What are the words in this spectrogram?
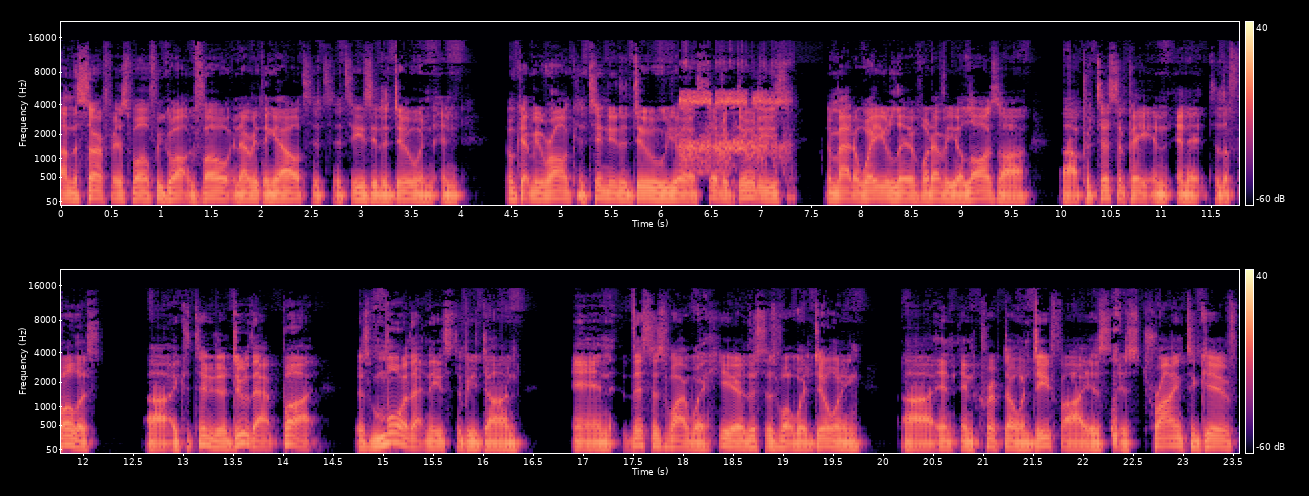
on the surface, well, if we go out and vote and everything else, it's it's easy to do. And and don't get me wrong, continue to do your civic duties, no matter where you live, whatever your laws are. Uh, participate in, in it to the fullest uh, and continue to do that. But there's more that needs to be done. And this is why we're here. This is what we're doing uh, in, in crypto and DeFi is, is trying to give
